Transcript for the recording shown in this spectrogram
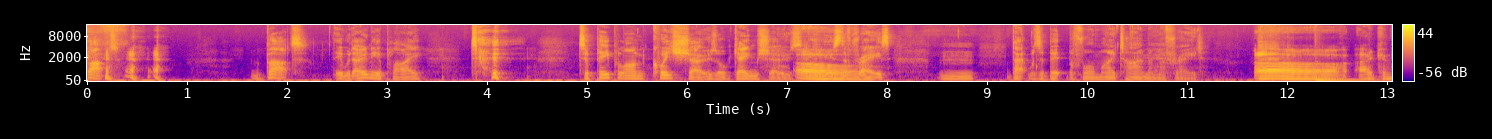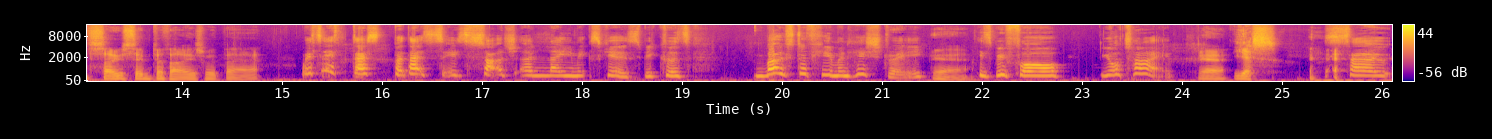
but but it would only apply to, to people on quiz shows or game shows who use the Oh. phrase mm, that was a bit before my time i'm afraid oh, I can so sympathise with that. Well, it's, it's, that's but that's it's such a lame excuse because most of human history Yeah, is before your time. yeah, yes so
